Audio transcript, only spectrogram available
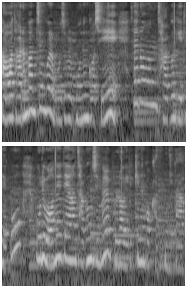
나와 다른 반 친구의 모습을 보는 것이 새로운 자극이 되고 우리 원에 대한 자긍심을 불러일으키는 것 같습니다.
